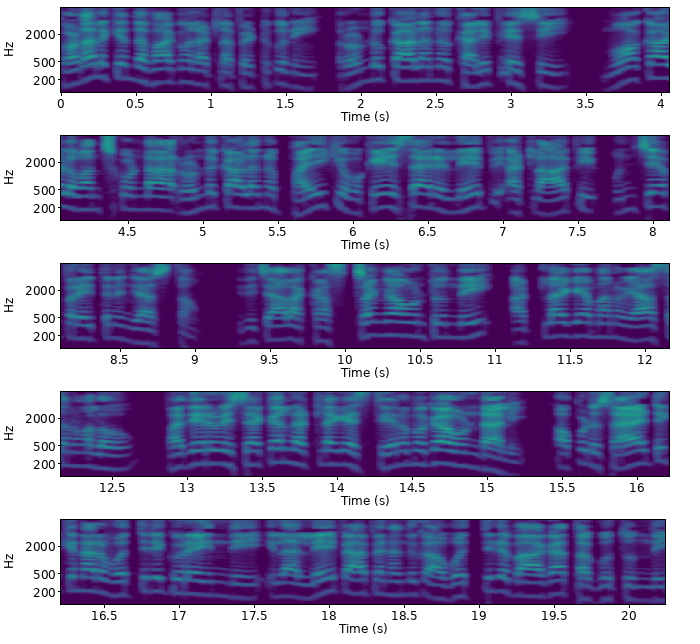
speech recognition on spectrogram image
తొడల కింద భాగంలో అట్లా పెట్టుకుని రెండు కాళ్ళను కలిపేసి మోకాళ్ళు వంచకుండా రెండు కాళ్ళను పైకి ఒకేసారి లేపి అట్లా ఆపి ఉంచే ప్రయత్నం చేస్తాం. ఇది చాలా కష్టంగా ఉంటుంది. అట్లాగే మనం యాసనంలో పది ఇరవై సెకండ్లు అట్లాగే స్థిరముగా ఉండాలి. అప్పుడు సయాటిక్ నర్ ఒత్తిడి గురైంది. ఇలా లేపి ఆపినందుకు ఆ ఒత్తిడి బాగా తగ్గుతుంది.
